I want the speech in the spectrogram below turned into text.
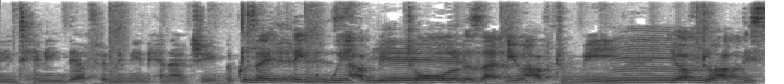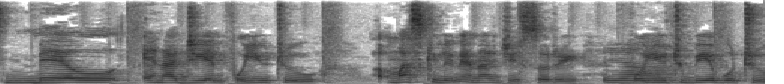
maintaining their feminine energy. Because I think we have been yes. told that you have to be, you have to have this male energy, and for you to masculine energy, sorry, for you to be able to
